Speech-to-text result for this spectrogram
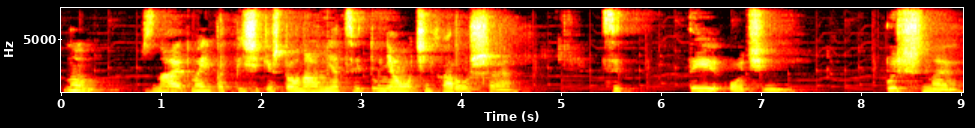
Ну, знают мои подписчики, что она у меня цветуня очень хорошая. Цветы очень пышные.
